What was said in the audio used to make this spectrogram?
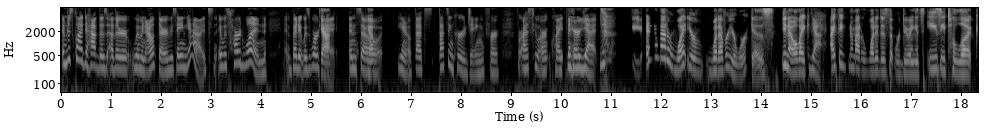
I'm just glad to have those other women out there who's saying, yeah, it's it was hard won, but it was worth Yeah. it. And so, Yep. you know, that's that's encouraging for for us who aren't quite there yet. And no matter what your whatever your work is, you know, like yeah. I think no matter what it is that we're doing, it's easy to look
